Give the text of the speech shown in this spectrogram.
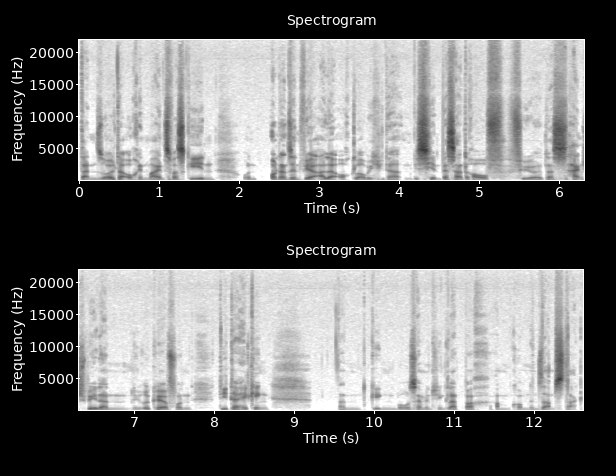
dann sollte auch in Mainz was gehen. Und, und dann sind wir alle auch, glaube ich, wieder ein bisschen besser drauf für das Heimspiel, dann die Rückkehr von Dieter Hecking dann gegen Borussia Mönchengladbach am kommenden Samstag.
